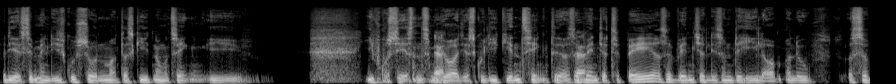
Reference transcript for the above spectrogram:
Fordi jeg simpelthen lige skulle sunde mig. Der skete nogle ting i, i processen, som Ja. gjorde, at jeg skulle lige gentænke det. Og så ja. vendte jeg tilbage, og så vendte jeg ligesom det hele om. Og, nu, og så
